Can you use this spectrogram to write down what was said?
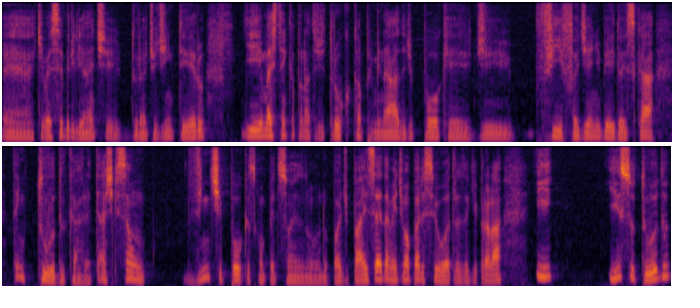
é, que vai ser brilhante durante o dia inteiro. E, mas tem campeonato de troco, campo minado, de poker, de FIFA, de NBA 2K, tem tudo, cara. Acho que são 20 e poucas competições no, no Podpah e certamente vão aparecer outras daqui para lá. E isso tudo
